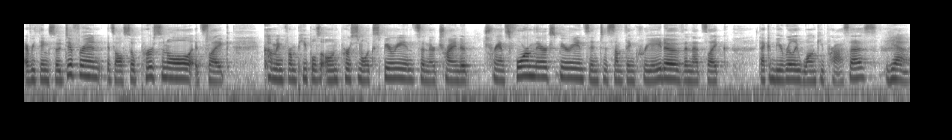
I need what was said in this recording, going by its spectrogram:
everything's so different it's all so personal it's like coming from people's own personal experience and they're trying to transform their experience into something creative and that's like that can be a really wonky process yeah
